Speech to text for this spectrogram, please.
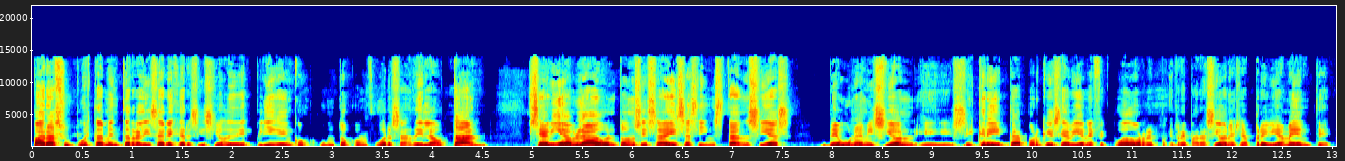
para supuestamente realizar ejercicios de despliegue en conjunto con fuerzas de la OTAN. Se había hablado entonces a esas instancias de una misión eh, secreta porque se habían efectuado reparaciones ya previamente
